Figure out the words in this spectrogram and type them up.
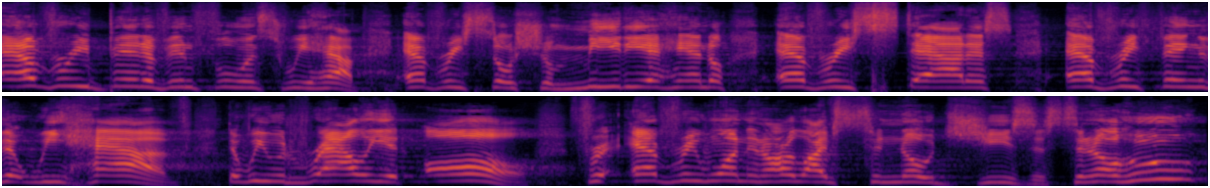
every bit of influence we have, every social media handle, every status, everything that we have, that we would rally it all for everyone in our lives to know Jesus. To know who?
